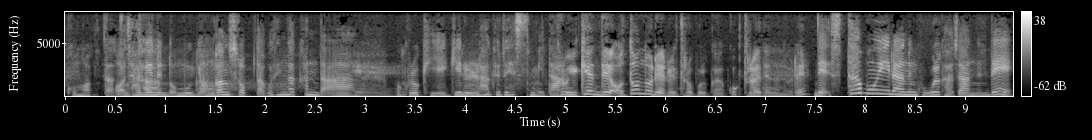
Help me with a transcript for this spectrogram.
고맙다. 어. 자기는 너무 영광스럽다고 생각한다. 아, 예. 뭐 그렇게 얘기를 하기도 했습니다. 그럼 위켄드에 어떤 노래를 들어볼까요? 꼭 들어야 되는 노래? 네, Starboy라는 곡을 가져왔는데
